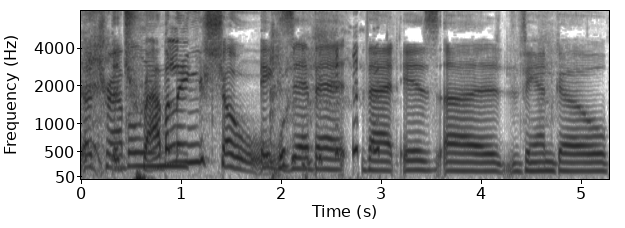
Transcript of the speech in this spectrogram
The traveling, traveling show. exhibit that is a Van Gogh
